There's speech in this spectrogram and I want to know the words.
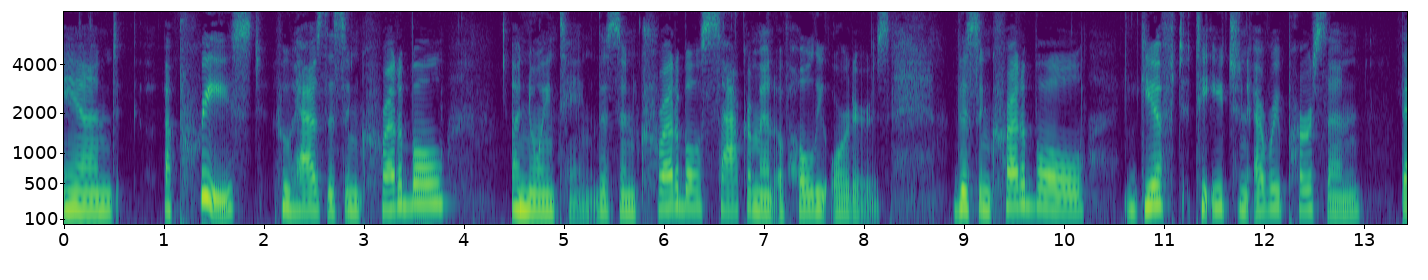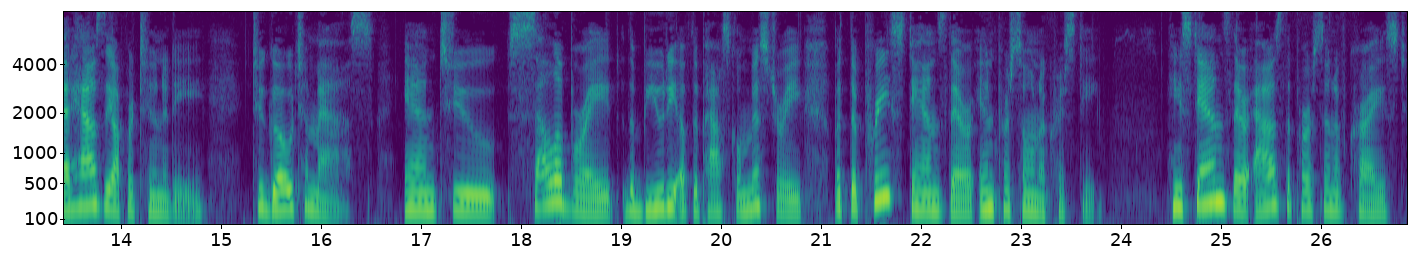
and a priest who has this incredible anointing, this incredible sacrament of holy orders, this incredible gift to each and every person that has the opportunity to go to Mass and to celebrate the beauty of the Paschal mystery. But the priest stands there in persona Christi. He stands there as the person of Christ,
